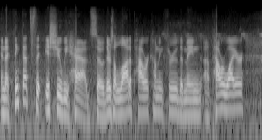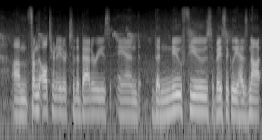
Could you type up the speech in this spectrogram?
And I think that's the issue we had. So there's a lot of power coming through the main uh, power wire um, from the alternator to the batteries and the new fuse basically has not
